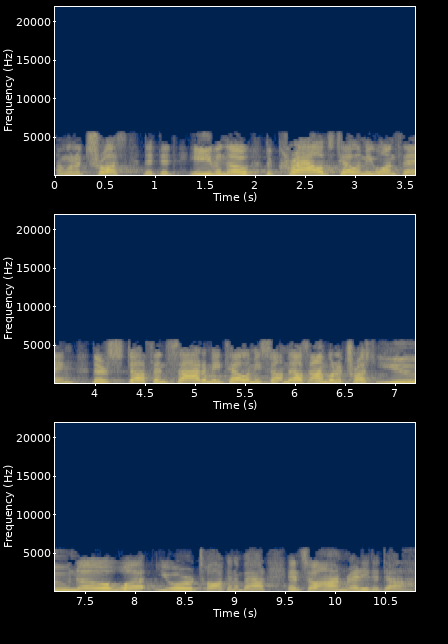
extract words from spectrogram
I'm going to trust that, that even though the crowd's telling me one thing, there's stuff inside of me telling me something else, I'm going to trust you know what you're talking about, and so I'm ready to die.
